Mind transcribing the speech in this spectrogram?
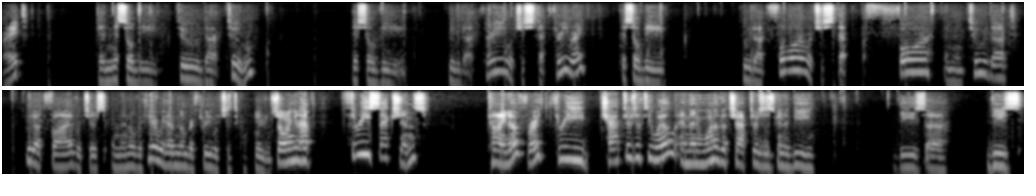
right? Then this will be 2.2 this will be 2.3 which is step 3 right? This will be 2.4 which is step 4 and then 2.2.5 which is and then over here we have number 3 which is the conclusion. So I'm going to have three sections kind of right? Three chapters if you will and then one of the chapters is going to be these uh these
